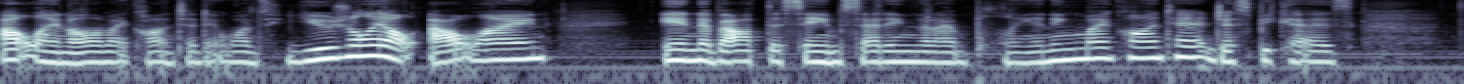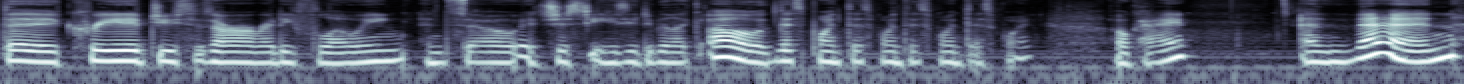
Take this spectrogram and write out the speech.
outline all of my content at once. Usually I'll outline in about the same setting that I'm planning my content just because the creative juices are already flowing. And so it's just easy to be like, oh, this point, this point, this point, this point. Okay. And then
